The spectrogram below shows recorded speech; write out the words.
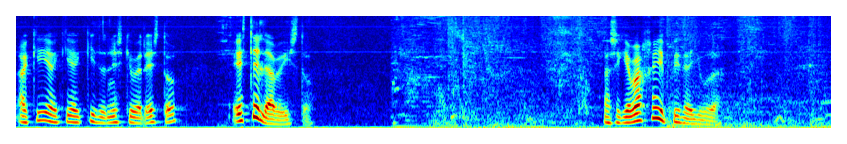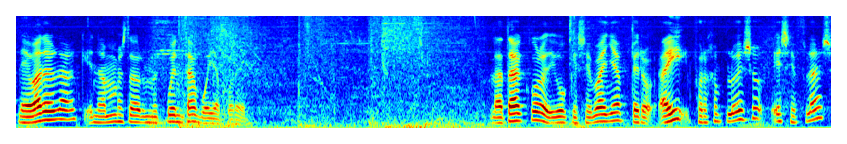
Aquí, aquí, aquí tenéis que ver esto. Este le ha visto. Así que baja y pide ayuda. Le vale Black y nada más darme cuenta voy a por él. Le ataco, le digo que se vaya, pero ahí, por ejemplo, eso, ese flash...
